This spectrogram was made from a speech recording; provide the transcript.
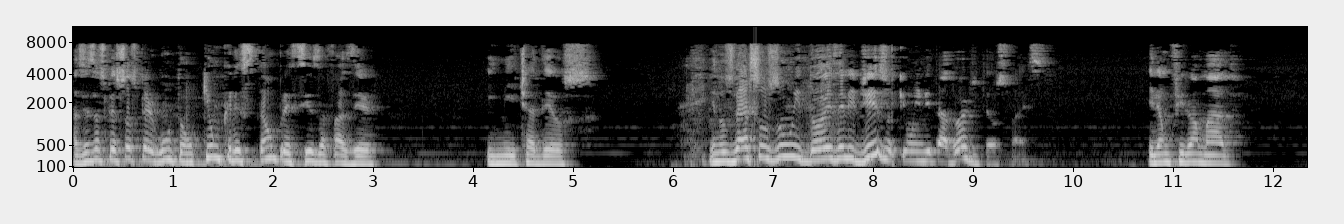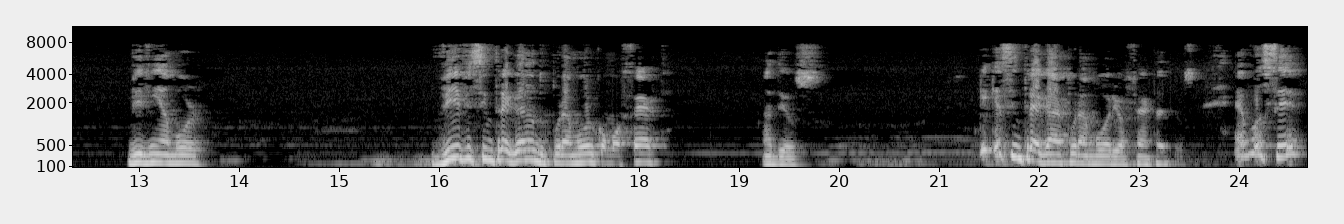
Às vezes as pessoas perguntam o que um cristão precisa fazer. Imite a Deus. E nos versos 1 e 2 ele diz o que um imitador de Deus faz. Ele é um filho amado, vive em amor, vive se entregando por amor como oferta a Deus. O que é se entregar por amor e oferta a Deus? É você,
